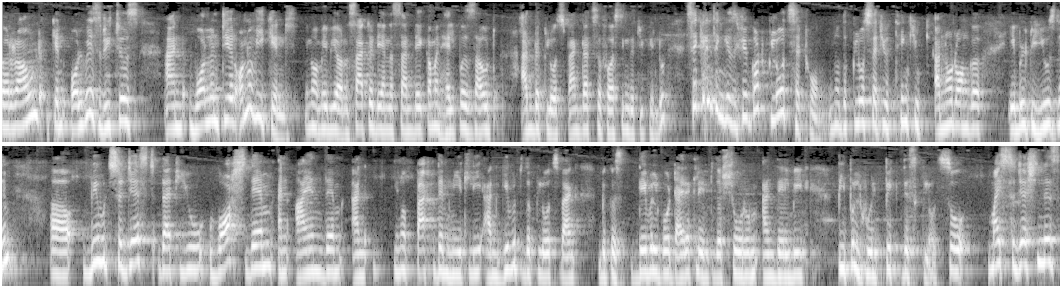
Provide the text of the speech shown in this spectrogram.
around can always reach us and volunteer on a weekend, you know, maybe on a Saturday and a Sunday, come and help us out at the clothes bank. That's the first thing that you can do. Second thing is if you've got clothes at home, you know, the clothes that you think you are no longer able to use them, uh, we would suggest that you wash them and iron them and you know pack them neatly and give it to the clothes bank because they will go directly into the showroom and there'll be people who will pick this clothes. So my suggestion is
